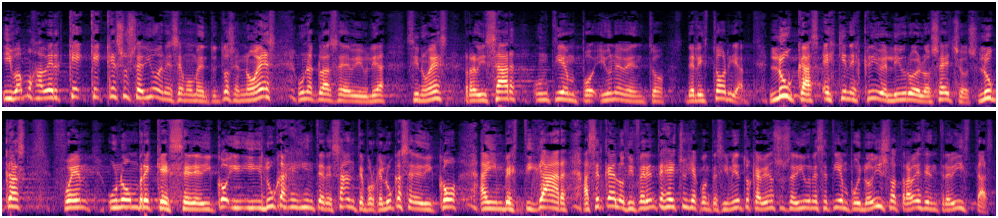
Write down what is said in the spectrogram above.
y vamos a ver qué, qué, qué sucedió en ese momento. Entonces no es una clase de Biblia, sino es revisar un tiempo y un evento de la historia. Lucas es quien escribe el libro de los Hechos. Lucas fue un hombre que se dedicó, y, y, Lucas es interesante porque Lucas se dedicó a investigar acerca de los diferentes hechos y acontecimientos que habían sucedido en ese tiempo y lo hizo a través de entrevistas.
